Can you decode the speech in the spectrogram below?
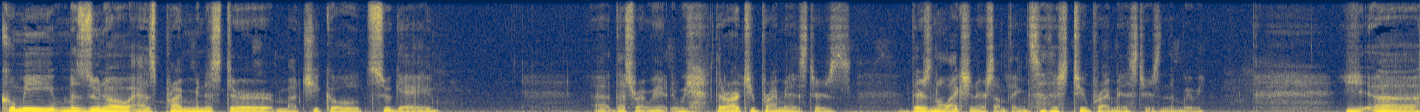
Kumi Mizuno as Prime Minister Machiko Tsuge. Uh, that's right. We, we there are two prime ministers. There's an election or something, so there's two prime ministers in the movie. Uh,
